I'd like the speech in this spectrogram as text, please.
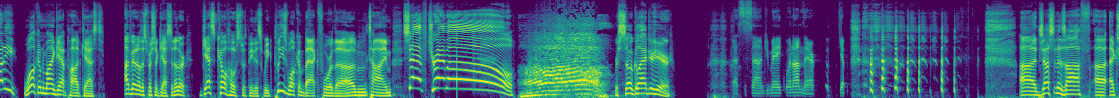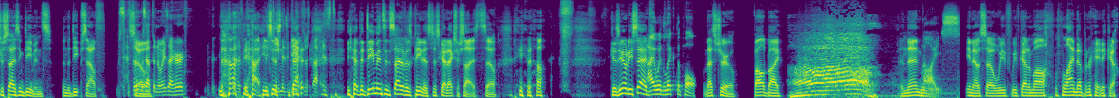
Everybody! Welcome to Mind Gap Podcast. I've got another special guest, another guest co host with me this week. Please welcome back for the um, time, Seth Trammell! We're so glad you're here. That's the sound you make when I'm there. Yep. Uh, Justin is off uh, exercising demons in the deep south. Was that, the, So- was that the noise I heard? yeah, he The just demons that- exercised. yeah, the demons inside of his penis just got exercised. So, you know, because you know what he said. I would lick the pole. That's true. Followed by, and then Nice. you know, so we've we've got them all lined up and ready to go.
